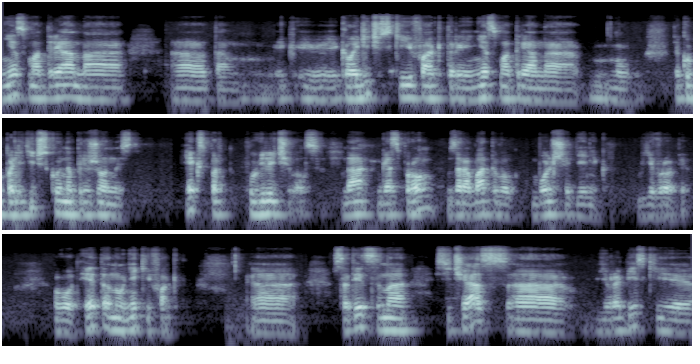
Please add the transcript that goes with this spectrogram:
несмотря на а, там, экологические факторы, несмотря на ну, такую политическую напряженность. Экспорт увеличивался. Да? «Газпром» зарабатывал больше денег в Европе. Вот. Это ну, некий факт. Соответственно, сейчас, а, европейские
